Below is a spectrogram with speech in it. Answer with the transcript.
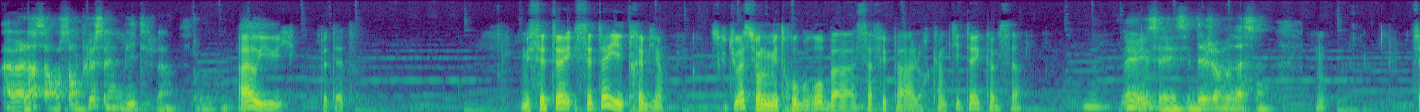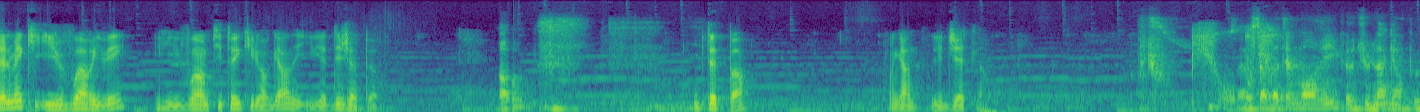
Ah bah là, ça ressemble plus à une bite là. pour le coup. Ah oui, oui, peut-être. Mais cet œil, cet œil est très bien. Parce que tu vois, si on le met trop gros, bah ça fait pas. Alors qu'un petit œil comme ça. Oui, oui, c'est déjà menaçant. Tiens, le mec, il, voit arriver, et il voit un petit œil qui le regarde, et il a déjà peur. Oh. Ou peut-être pas. Regarde, les jets là. Ça, ça va tellement vite que tu lagues un peu.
